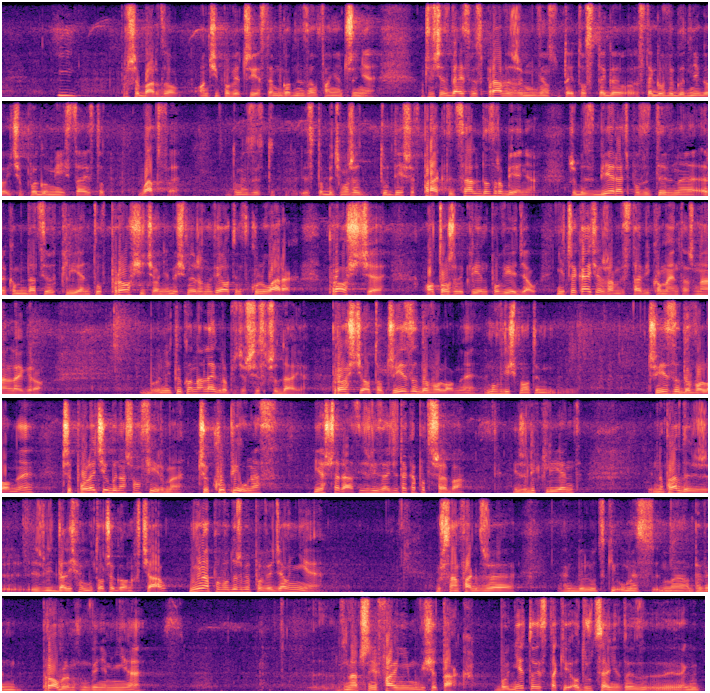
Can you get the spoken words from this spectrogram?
i proszę bardzo, on ci powie, czy jestem godny zaufania, czy nie. Oczywiście zdaję sobie sprawę, że mówiąc tutaj to z tego, z tego wygodnego i ciepłego miejsca jest to łatwe. Natomiast jest to, jest to być może trudniejsze w praktyce, ale do zrobienia. Żeby zbierać pozytywne rekomendacje od klientów, prosić o nie. Myśmy rozmawiali o tym w kuluarach. Proście o to, żeby klient powiedział. Nie czekajcie, aż wam wystawi komentarz na Allegro bo nie tylko na Allegro przecież się sprzedaje. Proście o to, czy jest zadowolony, mówiliśmy o tym, czy jest zadowolony, czy poleciłby naszą firmę, czy kupi u nas jeszcze raz, jeżeli zajdzie taka potrzeba. Jeżeli klient, naprawdę, jeżeli daliśmy mu to, czego on chciał, nie ma powodu, żeby powiedział nie. Już sam fakt, że jakby ludzki umysł ma pewien problem z mówieniem nie, znacznie fajniej mówi się tak, bo nie to jest takie odrzucenie, to jest e, jakby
